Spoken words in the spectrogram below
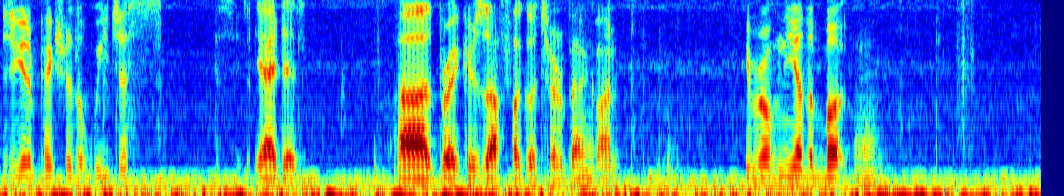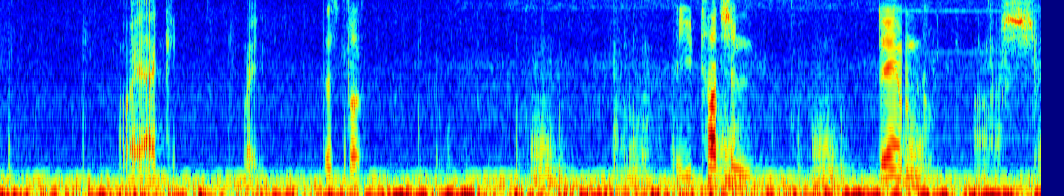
Did you get a picture of the Ouija's? Yes. Yeah, I did. Uh, the breaker's off. I'll go turn it back on. He wrote in the other book. Wait, I can... Wait, this book? Are you touching... Damn... Oh, shit.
